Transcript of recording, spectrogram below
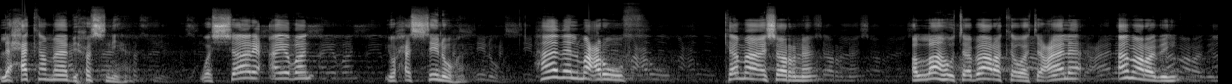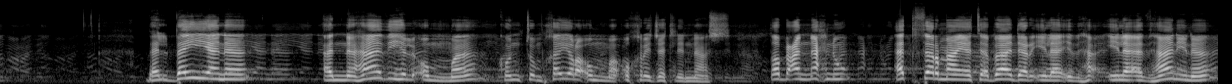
لحكم بحسنها والشارع أيضا يحسنها. هذا المعروف كما أشرنا الله تبارك وتعالى أمر به بل بين أن هذه الأمة كنتم خير أمة أخرجت للناس. طبعا نحن أكثر ما يتبادر إلى إلى أذهاننا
